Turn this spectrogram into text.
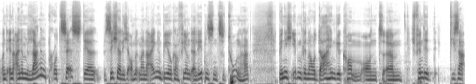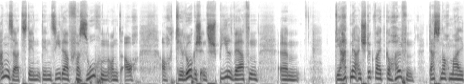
Und in einem langen Prozess, der sicherlich auch mit meiner eigenen Biografie und Erlebnissen zu tun hat, bin ich eben genau dahin gekommen. Und ähm, ich finde, dieser Ansatz, den, den Sie da versuchen und auch, auch theologisch ins Spiel werfen, ähm, der hat mir ein Stück weit geholfen, das nochmal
